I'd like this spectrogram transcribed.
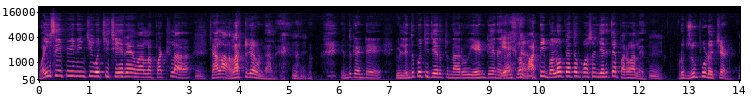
వైసీపీ నుంచి వచ్చి చేరే వాళ్ళ పట్ల చాలా అలర్ట్గా ఉండాలి. ఎందుకంటే వీళ్ళు ఎందుకు వచ్చి చేరుతున్నారు? ఏంటి అనే దాంట్లో పార్టీ బలోపేతం కోసం జరిగితే పర్వాలేదు. ఇప్పుడు జూపూడి వచ్చాడు.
